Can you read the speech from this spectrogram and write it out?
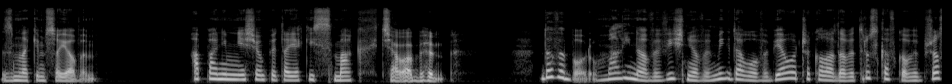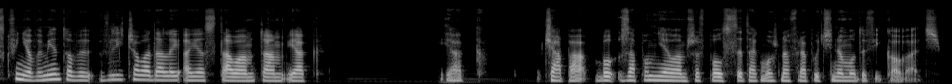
z mlekiem sojowym. A pani mnie się pyta, jaki smak chciałabym. Do wyboru malinowy, wiśniowy, migdałowy, biało-czekoladowy, truskawkowy, brzoskwiniowy, miętowy. Wliczała dalej, a ja stałam tam jak jak ciapa, bo zapomniałam, że w Polsce tak można frappuccino modyfikować.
